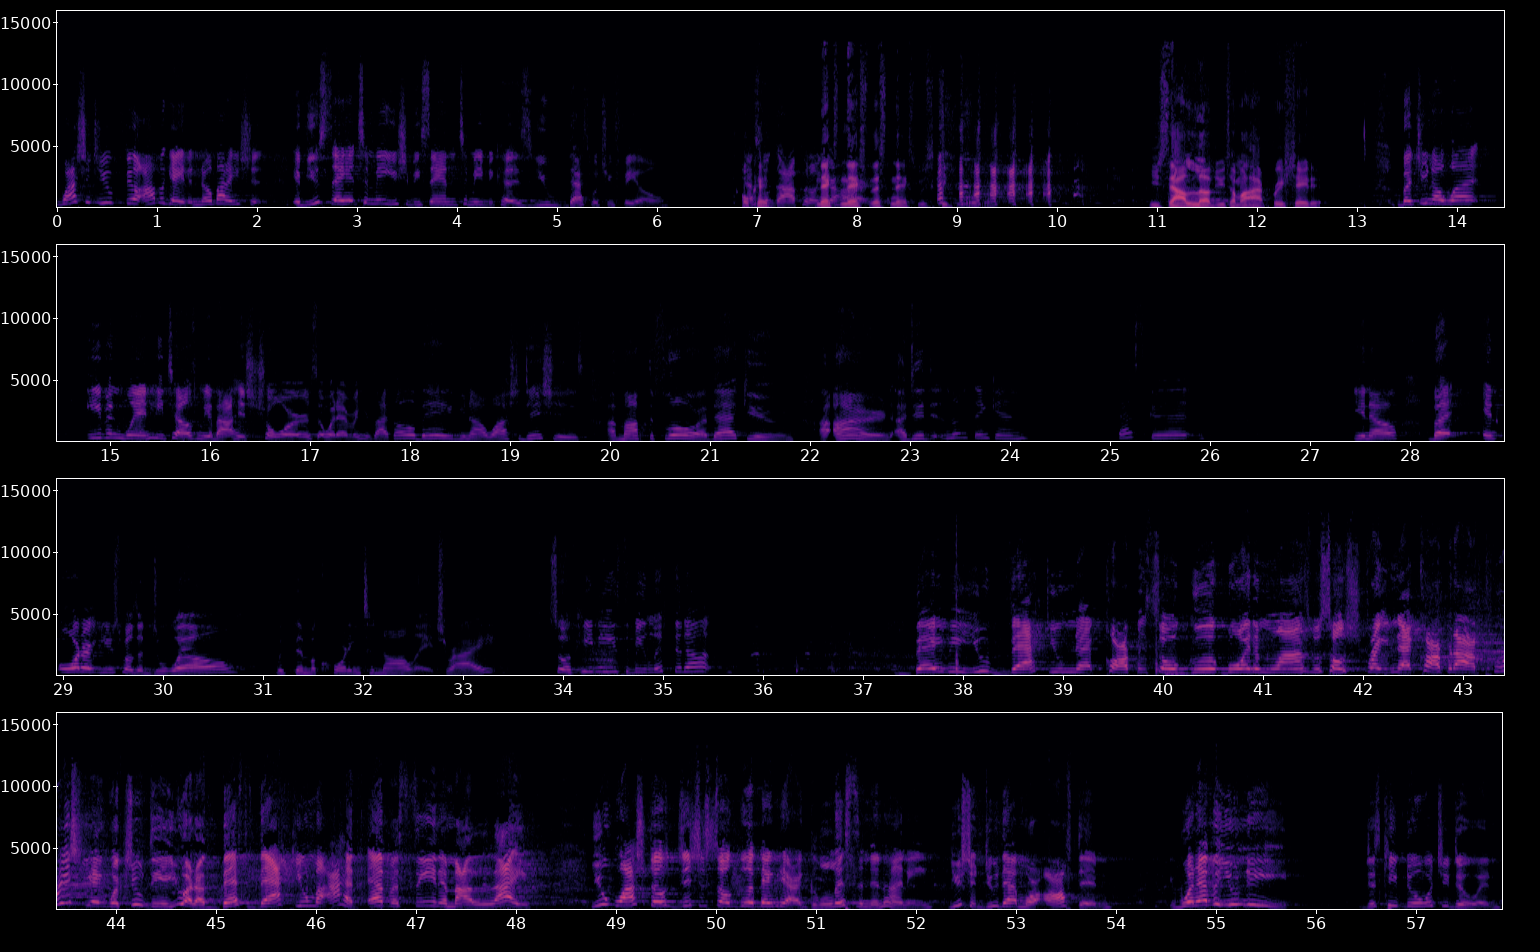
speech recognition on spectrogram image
why should you feel obligated? Nobody should. If you say it to me, you should be saying it to me because you that's what you feel. That's okay. what God put on next, your next, heart. let's next. We just keep it moving. you say I love you. You talking about I appreciate it. But you know what? Even when he tells me about his chores or whatever, he's like, "Oh, babe, you know, I washed the dishes, I mopped the floor, I vacuumed, I ironed, I did," and I'm thinking, "That's good." You know, but in order, you're supposed to dwell with them according to knowledge, right? So if he needs to be lifted up, Baby, you vacuumed that carpet so good, boy. Them lines were so straight in that carpet. I appreciate what you did. You are the best vacuumer I have ever seen in my life. You wash those dishes so good, baby. They are glistening, honey. You should do that more often. Whatever you need, just keep doing what you're doing.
